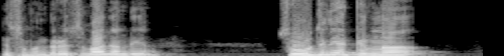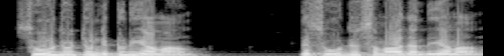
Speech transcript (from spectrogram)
ਤੇ ਸਮੁੰਦਰ ਵਿੱਚ ਸਮਾ ਜਾਂਦੀਆਂ। ਸੂਰਜ ਦੀਆਂ ਕਿਰਨਾਂ ਸੂਰਜ ਵਿੱਚੋਂ ਨਿਕਲਦੀਆਂ ਵਾ, ਤੇ ਸੂਰਜ ਵਿੱਚ ਸਮਾ ਜਾਂਦੀਆਂ ਵਾ।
